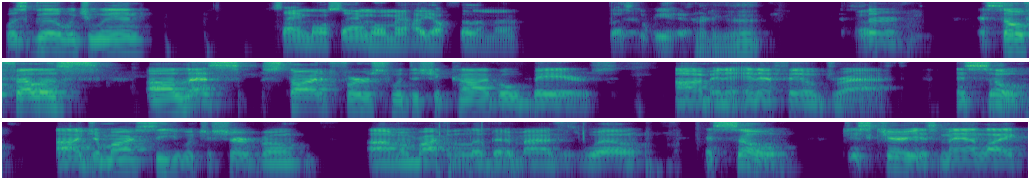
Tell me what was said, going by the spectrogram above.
What's good with you, in? Same old, same old, man. How y'all feeling, man? Blessed to be here. Pretty good. Yes, sir. And so, fellas, uh, let's start first with the Chicago Bears um, in the NFL draft. And so, uh, Jamar, see you with your shirt, bro. Um, I'm rocking a little bit of mine as well. And so, just curious, man. Like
